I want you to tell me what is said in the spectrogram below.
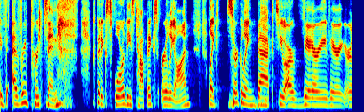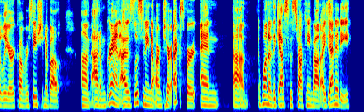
if every person could explore these topics early on, like circling back to our very, very earlier conversation about um, Adam Grant, I was listening to Armchair Expert, and um, one of the guests was talking about identity.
